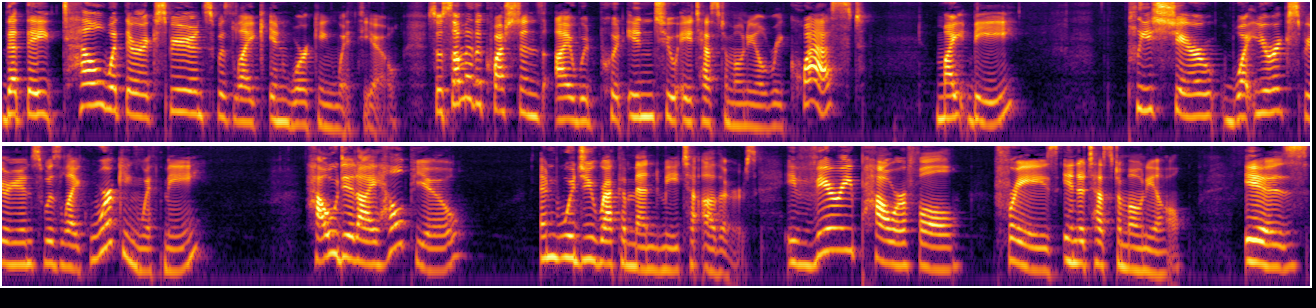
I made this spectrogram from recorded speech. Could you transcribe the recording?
that they tell what their experience was like in working with you. So, some of the questions I would put into a testimonial request might be please share what your experience was like working with me. How did I help you? And would you recommend me to others? A very powerful phrase in a testimonial is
